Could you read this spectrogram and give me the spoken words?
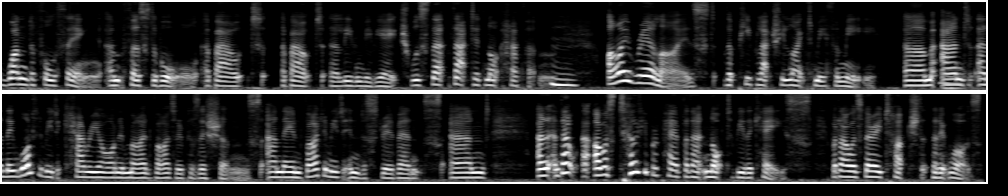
wonderful thing um, first of all about about uh, leaving BBH was that that did not happen. I realized that people actually liked me for me um, and and they wanted me to carry on in my advisory positions and they invited me to industry events and and, and that I was totally prepared for that not to be the case but I was very touched that, that it was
